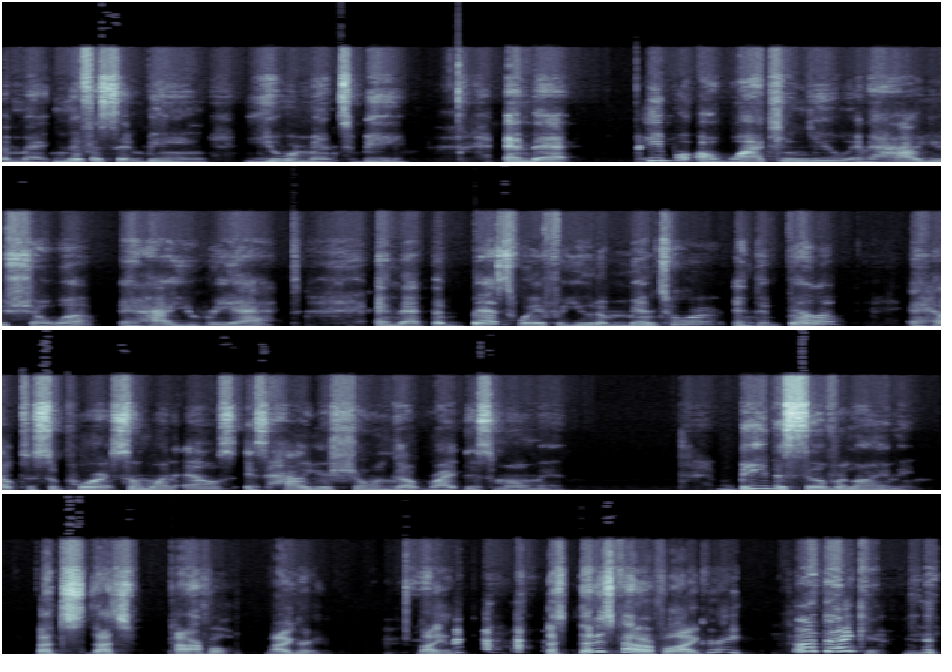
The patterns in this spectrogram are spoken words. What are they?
the magnificent being you were meant to be? And that people are watching you and how you show up and how you react. And that the best way for you to mentor and develop and help to support someone else is how you're showing up right this moment. Be the silver lining. That's that's powerful. I agree. That's that is powerful. I agree. Oh, thank you.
